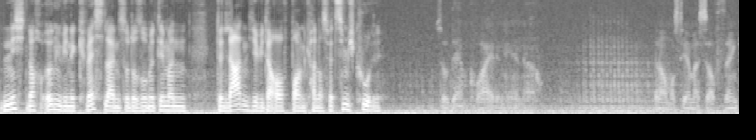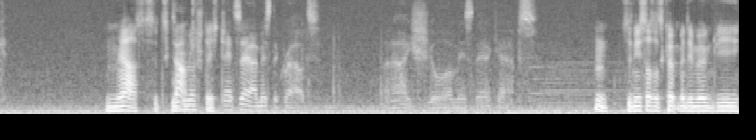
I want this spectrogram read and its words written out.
nicht noch irgendwie eine Questline ist oder so, mit dem man den Laden hier wieder aufbauen kann. Das wäre ziemlich cool. So damn quiet in here now. Can almost hear myself think. Ja, es ist jetzt gut Tommy, oder schlecht? Can't say I miss the crowds, but I sure miss their caps. Hm, sieht nicht aus, als könnten wir dem irgendwie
